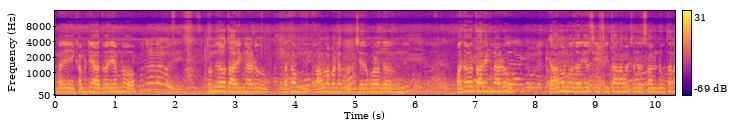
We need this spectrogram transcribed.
మరి కమిటీ ఆధ్వర్యంలో తొమ్మిదవ తారీఖు నాడు రథం రామలబండకు చేరుకోవడం జరుగుతుంది. పదవ తారీఖు నాడు గ్రామంలో జరిగే శ్రీ సీతారామచంద్ర స్వామి నూతన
